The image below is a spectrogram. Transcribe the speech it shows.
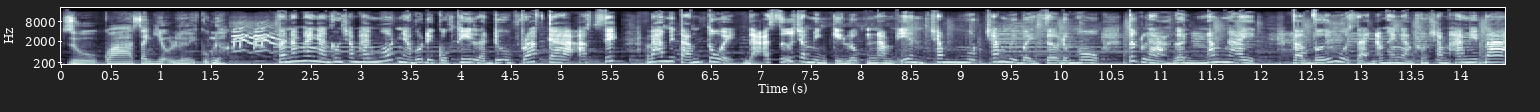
dù qua danh hiệu lười cũng được. Vào năm 2021, nhà vô địch cuộc thi là Dubravka Aksic, 38 tuổi, đã giữ cho mình kỷ lục nằm yên trong 117 giờ đồng hồ, tức là gần 5 ngày. Và với mùa giải năm 2023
